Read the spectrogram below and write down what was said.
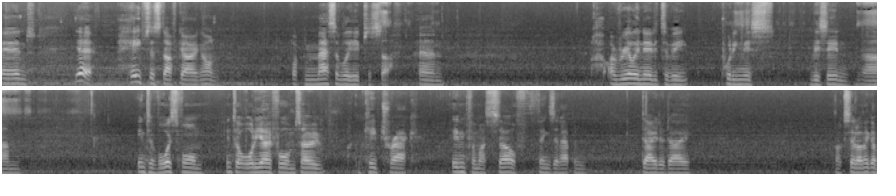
and yeah, heaps of stuff going on, like massively heaps of stuff, and I really needed to be putting this this in um, into voice form, into audio form, so I can keep track, even for myself, things that happen day to day. Like I said, I think I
